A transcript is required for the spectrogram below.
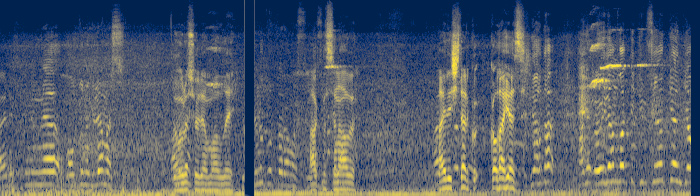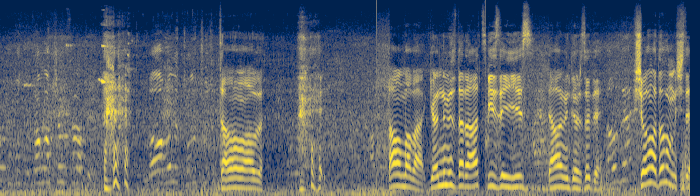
Ailesinin ne olduğunu bilemezsin. Doğru söylüyorum vallahi. Bunu kurtaramazsın. Haklısın abi. Hayırlı işler ko- kolay gelsin. Ya da hani öğlen vakti kimse yokken yap bu bu tam akşam saati. Kalabalık çoluk çocuk. Tamam abi. tamam baba. Gönlümüz de rahat. Biz de iyiyiz. Devam ediyoruz hadi. Bir şey olmadı oğlum işte.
